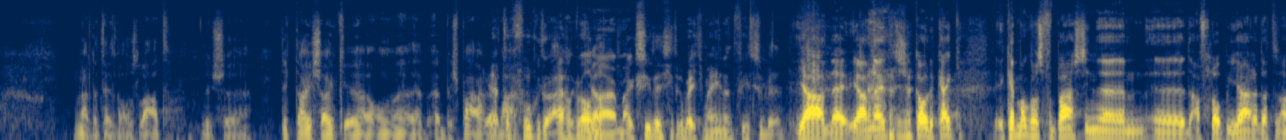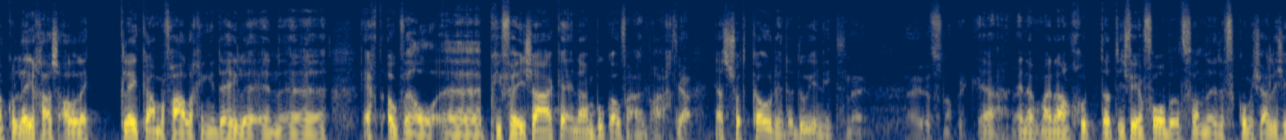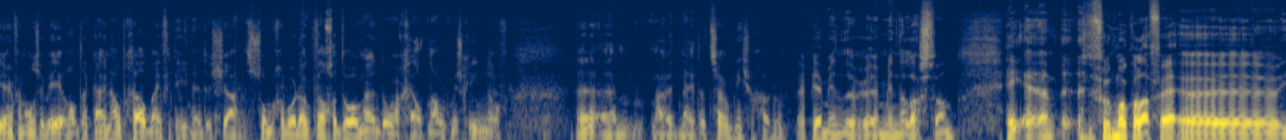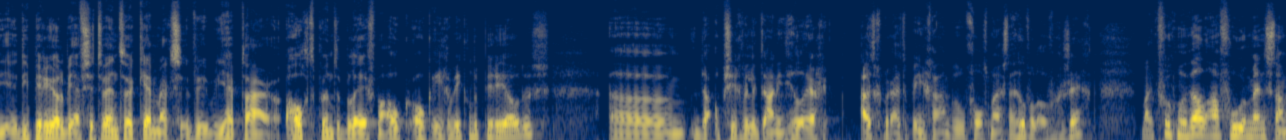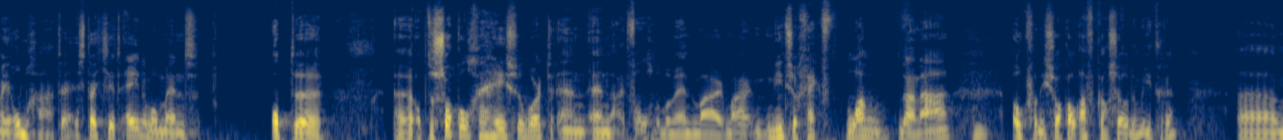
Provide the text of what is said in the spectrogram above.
Nou, dat werd wel eens laat. Dus eh, details zou ik je on- eh, besparen. Ja, maar- toch vroeg ik er eigenlijk wel Ja. naar, maar ik zie dat je er een beetje mee aan het fietsen bent. Ja, nee, ja, nee, het is een code. Kijk, ik heb me ook wel eens verbaasd in eh, eh, de afgelopen jaren dat er dan collega's allerlei kleedkamerverhalen gingen delen en eh, echt ook wel eh, privézaken en daar een boek over uitbracht. Ja. Ja, het is een soort code, dat doe je niet. Nee, nee dat snap ik. Ja, en dan, maar dan goed, dat is weer een voorbeeld van eh, de commercialisering van onze wereld. Daar kan je een hoop geld mee verdienen. Dus ja, sommigen worden ook wel gedwongen door geldnood misschien. Of, eh, ehm, maar nee, dat zou ik niet zo gauw doen. Heb jij minder, eh, minder last van. Hey, eh, eh, dat vroeg me ook wel af. Hè. Eh, die periode bij FC Twente kenmerkt, je hebt daar hoogtepunten beleefd, maar ook, ook ingewikkelde periodes. Ehm, op zich wil ik daar niet heel erg uitgebreid op ingaan. Ik bedoel, volgens mij is daar heel veel over gezegd. Maar ik vroeg me wel af hoe een mens daarmee omgaat. Hè. Is dat je het ene moment op de, eh, op de sokkel gehesen wordt en, en nou, het volgende moment, maar, maar niet zo gek lang daarna, ook van die sokkel af kan sodemieteren. Ehm,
